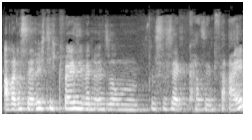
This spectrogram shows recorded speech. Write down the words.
Aber das ist ja richtig crazy, wenn du in so einem, das ist ja quasi ein Verein,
